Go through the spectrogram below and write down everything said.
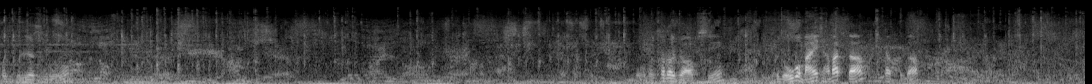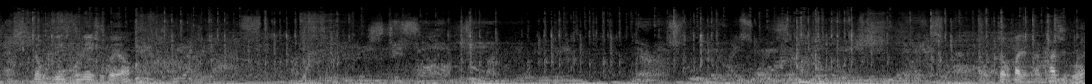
꽃 돌려주고. 오버 털어줘, 9시. 그래도 오버 많이 잡았다, 생각보다. 좀링 정리해주고요. 저거까지 다 타주고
